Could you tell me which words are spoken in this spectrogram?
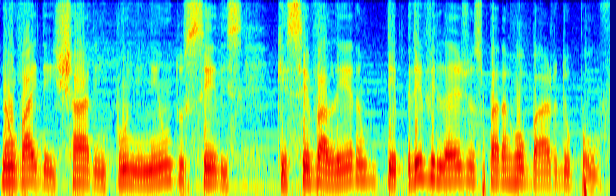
não vai deixar impune nenhum dos seres que se valeram de privilégios para roubar do povo.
